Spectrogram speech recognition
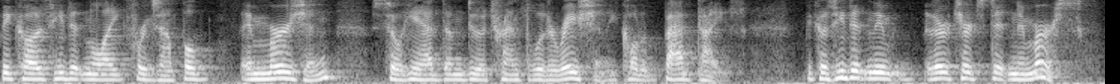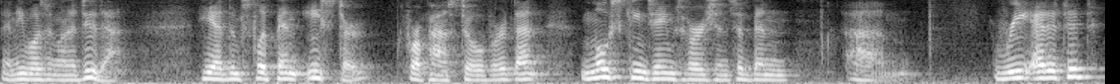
because he didn't like, for example, immersion. So he had them do a transliteration. He called it baptize because he didn't, their church didn't immerse, and he wasn't going to do that. He had them slip in Easter for Passover. That most King James versions have been um, re-edited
